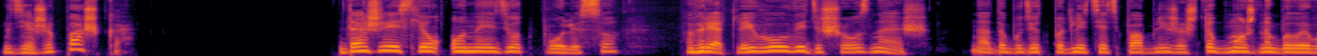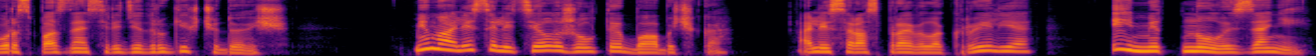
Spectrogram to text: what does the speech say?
Где же Пашка? Даже если он идет по лесу, вряд ли его увидишь и узнаешь. Надо будет подлететь поближе, чтобы можно было его распознать среди других чудовищ. Мимо Алисы летела желтая бабочка. Алиса расправила крылья и метнулась за ней.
